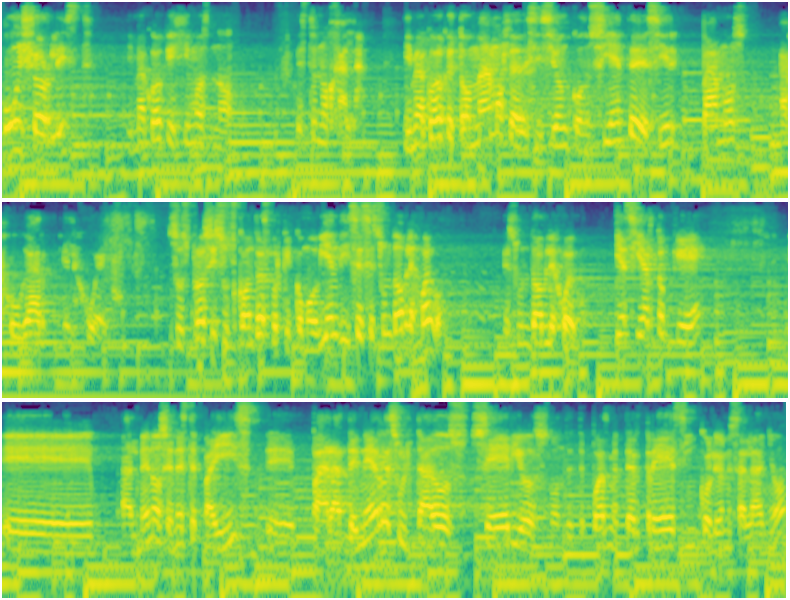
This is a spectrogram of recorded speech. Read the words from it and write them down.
un shortlist y me acuerdo que dijimos, no, esto no jala. Y me acuerdo que tomamos la decisión consciente de decir, vamos a jugar el juego. Sus pros y sus contras, porque como bien dices, es un doble juego. es un doble juego. Y es cierto que, eh, al menos en este país, eh, para tener resultados serios donde te puedas meter 3, 5 leones al año,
